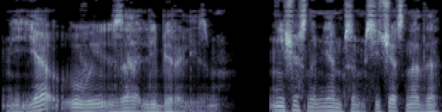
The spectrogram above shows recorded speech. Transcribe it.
я, увы, за либерализм. Несчастным немцам сейчас надо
